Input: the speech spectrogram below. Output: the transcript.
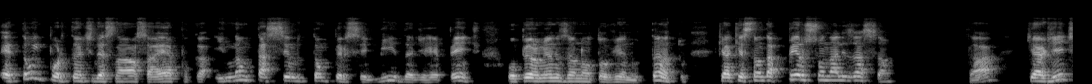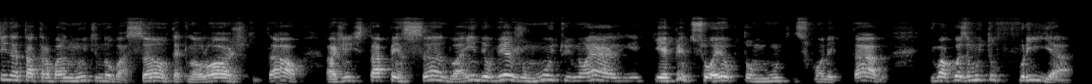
é tão importante dessa nossa época e não está sendo tão percebida de repente, ou pelo menos eu não estou vendo tanto, que é a questão da personalização. Tá? que a gente ainda está trabalhando muito inovação tecnológica e tal, a gente está pensando ainda, eu vejo muito, e não é, de repente sou eu que estou muito desconectado, de uma coisa muito fria,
